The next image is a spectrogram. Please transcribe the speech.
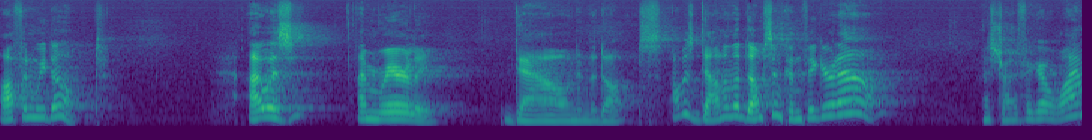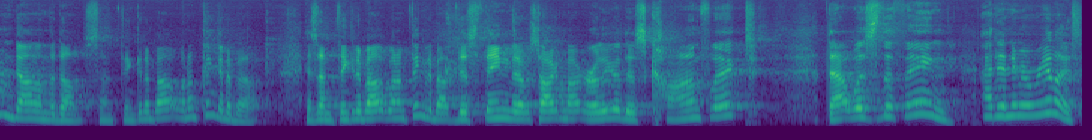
Often we don't. I was, I'm rarely down in the dumps. I was down in the dumps and couldn't figure it out. I was trying to figure out why I'm down in the dumps. I'm thinking about what I'm thinking about. As I'm thinking about what I'm thinking about, this thing that I was talking about earlier, this conflict, that was the thing. I didn't even realize.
